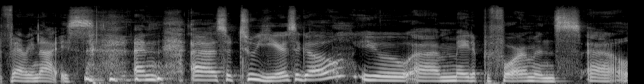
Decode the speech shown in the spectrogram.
Very nice. and uh, so, two years ago, you uh, made a performance uh,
